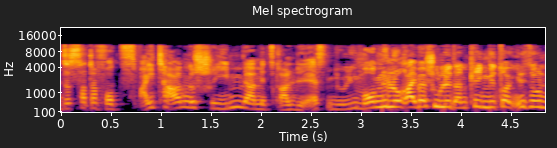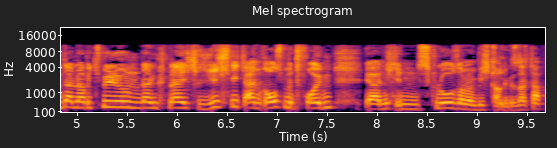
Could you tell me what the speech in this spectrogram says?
Das hat er vor zwei Tagen geschrieben. Wir haben jetzt gerade den 1. Juli. Morgen nur noch Reiberschule, dann kriegen wir Zeugnisse und dann habe ich will und dann knall ich richtig einen raus mit Folgen. Ja, nicht ins Klo, sondern wie ich gerade gesagt habe.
